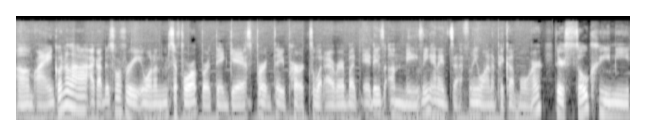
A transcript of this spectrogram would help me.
Um, I ain't gonna lie, I got this for free in one of them Sephora birthday gifts, birthday perks, whatever. But it is amazing and I definitely want to pick up more. They're so creamy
